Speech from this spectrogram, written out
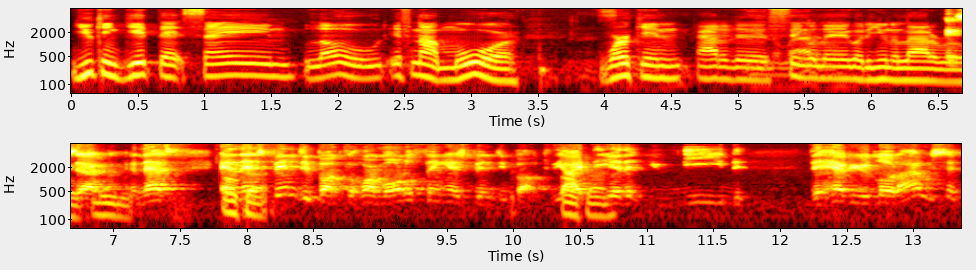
you can get that same load, if not more, working out of the Unilateral. single leg or the unilateral exactly. movement. And that's and Okay. that's been debunked. The hormonal thing has been debunked. The Okay. idea that you need the heavier load. I always said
